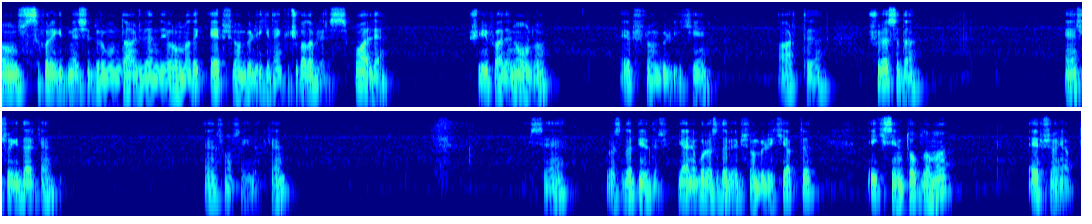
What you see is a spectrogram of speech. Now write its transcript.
son sıfıra gitmesi durumunu daha önceden de yorumladık. Epsilon bölü 2'den küçük alabiliriz. O halde şu ifade ne oldu? Epsilon bölü 2 artı şurası da en sona giderken en sonsuza giderken ise burası da 1'dir. Yani burası da epsilon bölü 2 yaptı. İkisinin toplamı epsilon yaptı.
